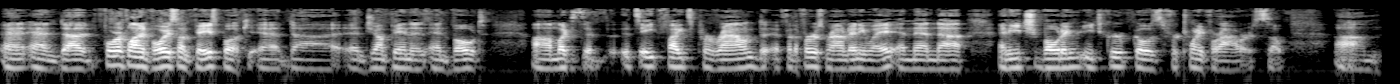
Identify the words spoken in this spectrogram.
and, and uh, fourth line voice on Facebook and, uh, and jump in and, and vote. Um, like it's eight fights per round for the first round anyway, and then uh, and each voting each group goes for 24 hours. So um,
